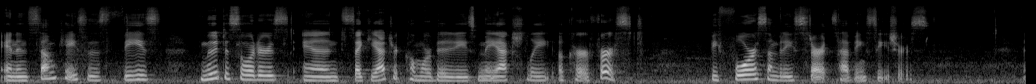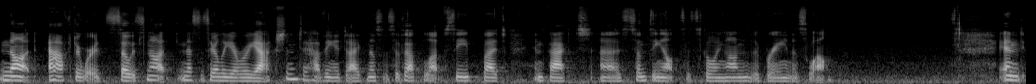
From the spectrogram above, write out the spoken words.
And in some cases, these mood disorders and psychiatric comorbidities may actually occur first before somebody starts having seizures not afterwards. So it's not necessarily a reaction to having a diagnosis of epilepsy, but in fact, uh, something else that's going on in the brain as well. And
